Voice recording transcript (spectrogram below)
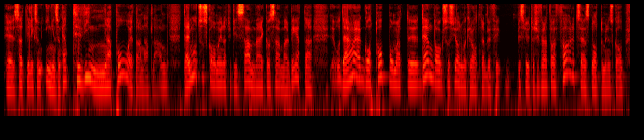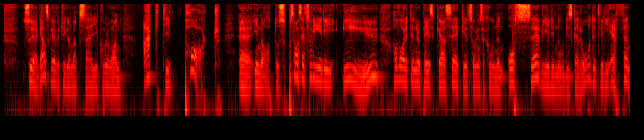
Eh, så att det är liksom ingen som kan tvinga på ett annat land. Däremot så ska man ju naturligtvis samverka och samarbeta. Och där har jag gott hopp om att eh, den dag Socialdemokraterna beslutar sig för att vara för ett svenskt NATO-medlemskap så är jag ganska övertygad om att Sverige kommer att vara en aktiv part Eh, Eh, i NATO. Så på samma sätt som vi är i EU, har varit i den europeiska säkerhetsorganisationen OSSE, vi är i Nordiska rådet, vi är i FN.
